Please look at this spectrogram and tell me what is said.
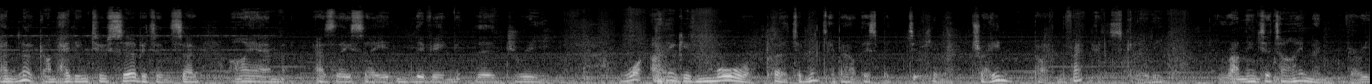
And look, I'm heading to Surbiton, so I am, as they say, living the dream. What I think is more pertinent about this particular train, apart from the fact that it's clearly running to time and very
